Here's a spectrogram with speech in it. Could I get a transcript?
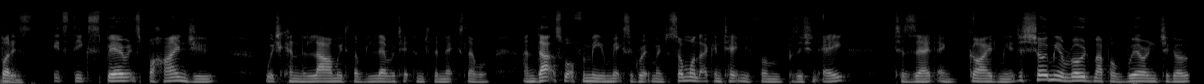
But Mhm. it's it's the experience behind you which can allow me to sort of levitate them to the next level. And that's what for me makes a great mentor. Someone that can take me from position A to Z and guide me. Just show me a roadmap of where I need to go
